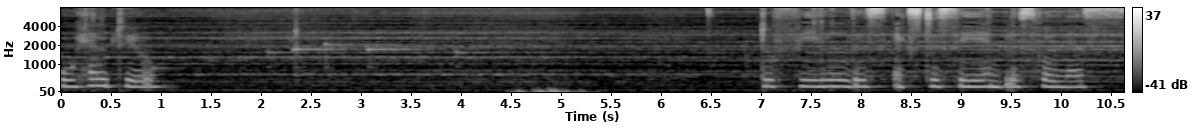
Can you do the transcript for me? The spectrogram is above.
who helped you. To feel this ecstasy and blissfulness.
